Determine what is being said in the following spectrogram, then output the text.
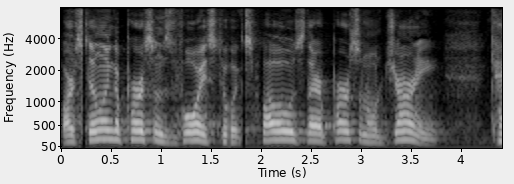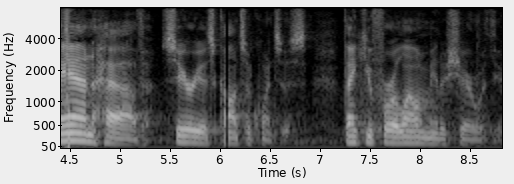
or stealing a person's voice to expose their personal journey can have serious consequences. Thank you for allowing me to share with you.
